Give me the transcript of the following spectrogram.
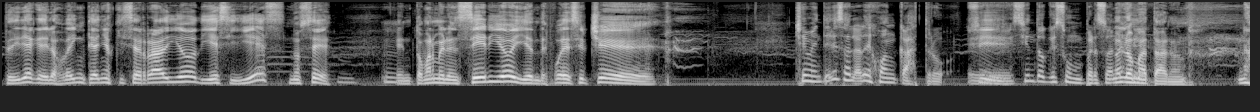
te diría que de los 20 años que hice radio, 10 y 10, no sé. Mm. En tomármelo en serio y en después decir, che... Che, me interesa hablar de Juan Castro. Sí. Eh, siento que es un personaje... No lo mataron. No.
